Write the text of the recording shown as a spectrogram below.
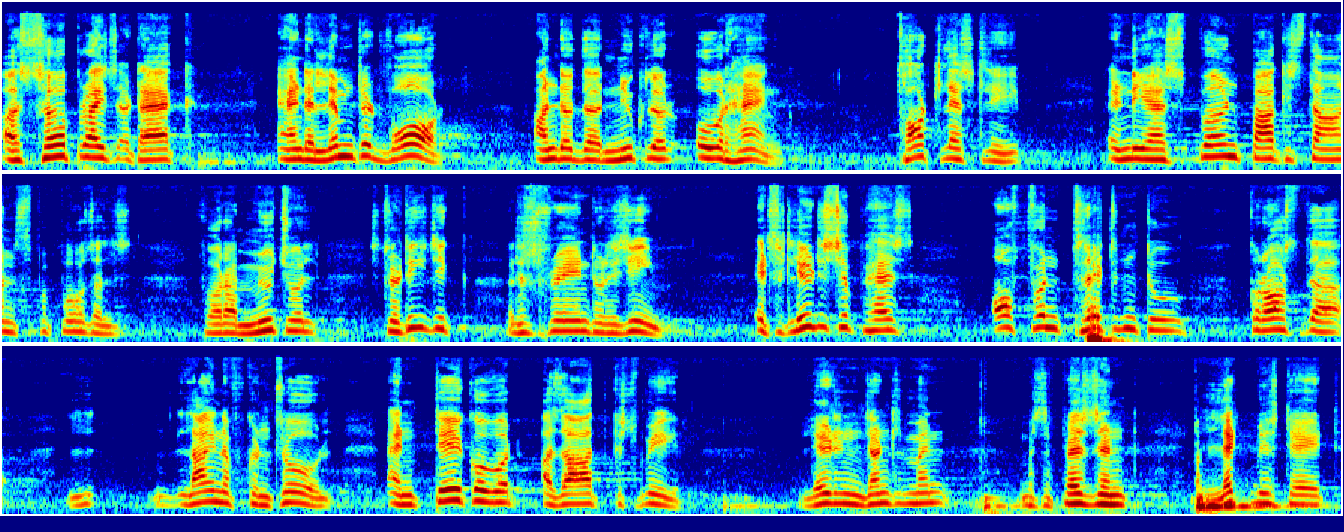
a surprise attack and a limited war under the nuclear overhang. Thoughtlessly, India has spurned Pakistan's proposals for a mutual strategic restraint regime. Its leadership has often threatened to cross the line of control and take over Azad Kashmir. Ladies and gentlemen, Mr. President, let me state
